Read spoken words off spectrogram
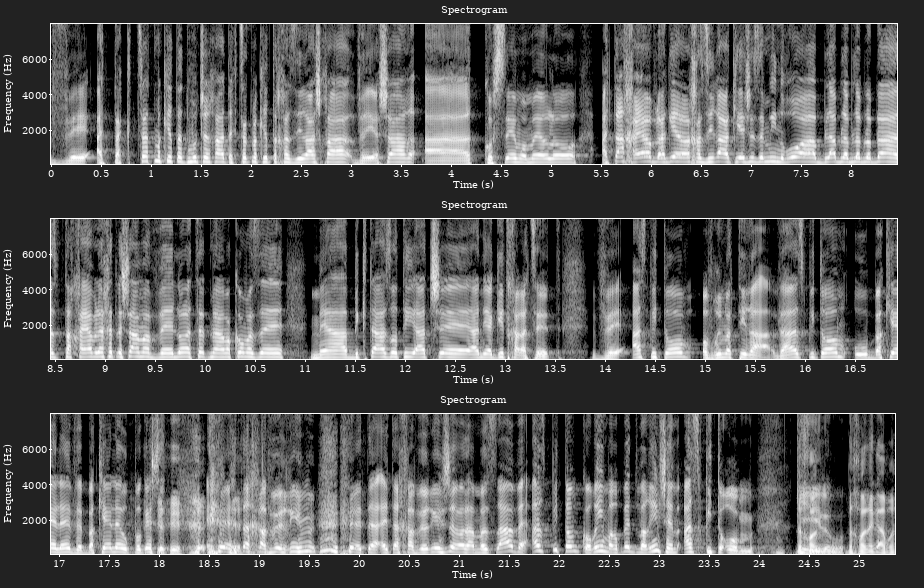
ואתה קצת מכיר את הדמות שלך, אתה קצת מכיר את החזירה שלך, וישר הקוסם אומר לו, אתה חייב להגיע לחזירה כי יש איזה מין רוע, בלה בלה בלה בלה בלה, אז אתה חייב ללכת לשם ולא לצאת מהמקום הזה, מהבקתה הזאת עד שאני אגיד לך לצאת. ואז פתאום עוברים לטירה, ואז פתאום הוא בכלא, ובכלא הוא פוגש את, את החברים, את, את החברים שלו למסע, ואז פתאום קורים הרבה דברים שהם אז פתאום. נכון, כאילו. נכון לגמרי.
